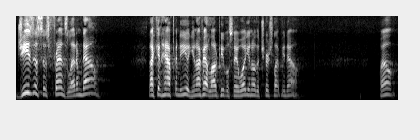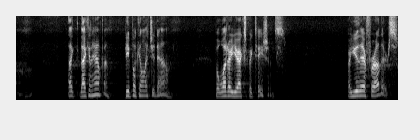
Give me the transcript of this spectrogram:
Jesus' friends let him down. That can happen to you. You know, I've had a lot of people say, well, you know, the church let me down. Well, like, that can happen. People can let you down. But what are your expectations? Are you there for others?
